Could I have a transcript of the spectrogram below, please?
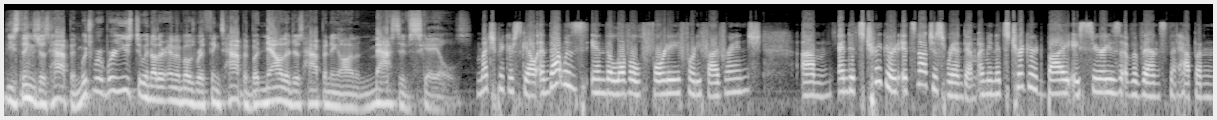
these things just happen, which we're we're used to in other MMOs where things happen, but now they're just happening on massive scales. much bigger scale and that was in the level 40 45 range um, and it's triggered it's not just random i mean it's triggered by a series of events that happen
